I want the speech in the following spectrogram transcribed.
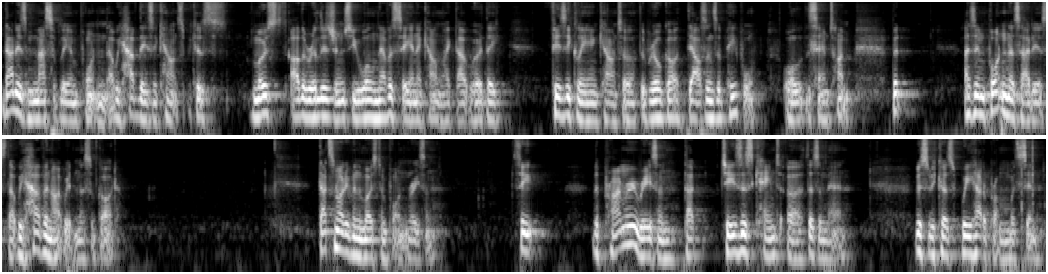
that is massively important that we have these accounts because most other religions, you will never see an account like that where they physically encounter the real God, thousands of people all at the same time. But as important as that is, that we have an eyewitness of God, that's not even the most important reason. See, the primary reason that Jesus came to earth as a man was because we had a problem with sin.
